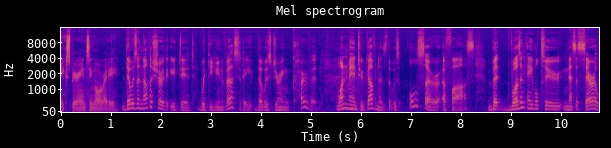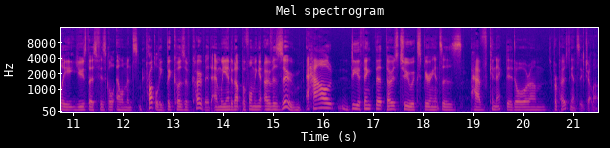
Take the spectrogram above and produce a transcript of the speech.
experiencing already. There was another show that you did with the university that was during COVID, One Man, Two Governors, that was also a farce, but wasn't able to necessarily use those physical elements properly because of COVID, and we ended up performing it over Zoom. How do you think that those two experiences have connected or um, proposed against each other?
